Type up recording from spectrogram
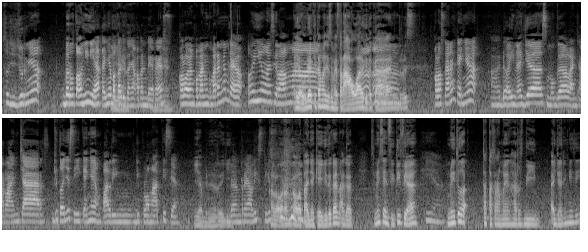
Sejujurnya baru tahun ini ya kayaknya bakal Iya. ditanya kapan beres. Iya. Kalau yang kemarin-kemarin kan kayak oh iya masih lama. Ya udah kita masih semester awal gitu Uh-uh. kan, terus Kalau sekarang kayaknya ah, doain aja semoga lancar-lancar. Gitu aja sih kayaknya yang paling diplomatis ya Iya bener lagi. dan realistis. Kalau orang kalau tanya kayak gitu kan agak sebenarnya sensitif ya. iya. Sebenarnya itu tata krama yang harus diajarin nih sih.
